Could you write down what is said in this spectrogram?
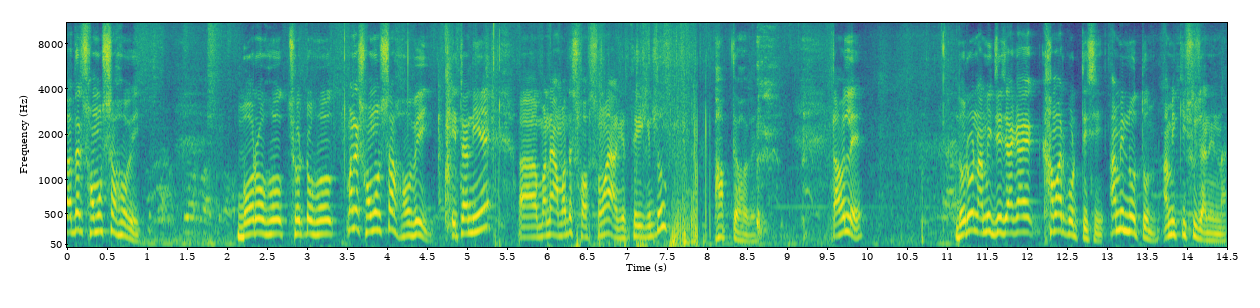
তাদের সমস্যা হবেই। বড় হোক, ছোট হোক মানে সমস্যা হবেই। এটা নিয়ে মানে আমাদের সবসময় আগের থেকে কিন্তু ভাবতে হবে। তাহলে, ধরুন আমি যে জায়গায় খামার করতেছি, আমি নতুন, আমি কিছু জানি না।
